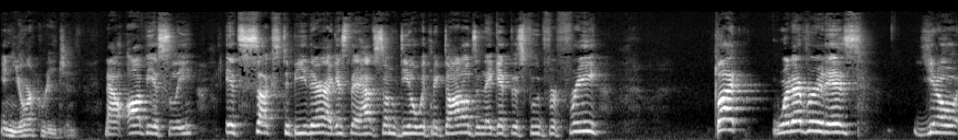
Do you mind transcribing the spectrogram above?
in York region. Now, obviously, it sucks to be there. I guess they have some deal with McDonald's and they get this food for free. But whatever it is, you know,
